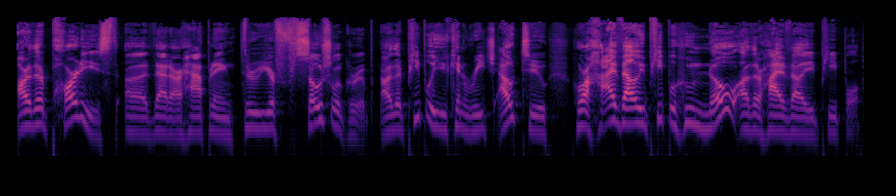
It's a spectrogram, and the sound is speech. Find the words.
Are there parties uh, that are happening through your social group? Are there people you can reach out to who are high value people who know other high value people?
